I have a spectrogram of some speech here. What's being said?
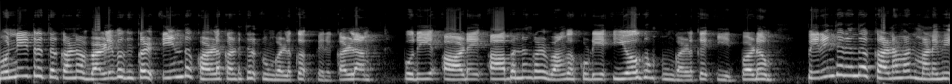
முன்னேற்றத்திற்கான வழிவகைகள் இந்த காலகட்டத்தில் உங்களுக்கு பிறக்கலாம். புதிய ஆடை ஆபரணங்கள் வாங்கக்கூடிய யோகம் உங்களுக்கு ஏற்படும். பிரிந்திருந்த கணவன் மனைவி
